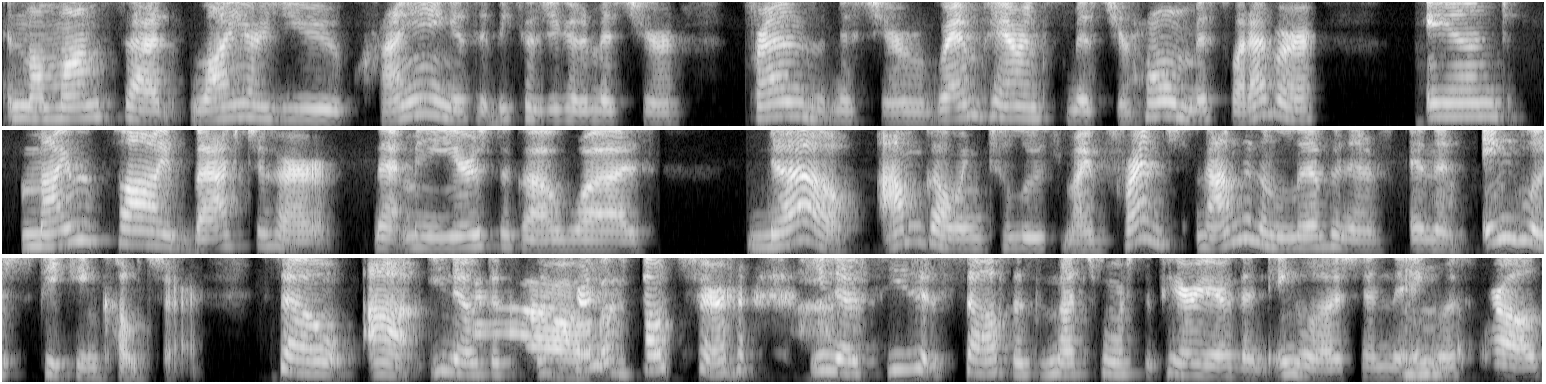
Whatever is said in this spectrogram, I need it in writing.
And my mom said, Why are you crying? Is it because you're going to miss your friends, miss your grandparents, miss your home, miss whatever? And my reply back to her that many years ago was, no, I'm going to lose my French and I'm going to live in, a, in an English speaking culture. So, uh, you know, the, wow. the, French culture, you know, sees itself as much more superior than English in the mm-hmm. English world.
